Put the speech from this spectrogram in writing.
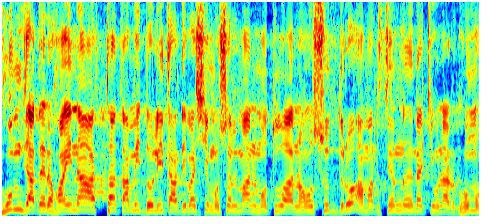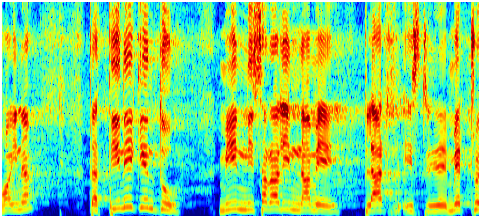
ঘুম যাদের হয় না, অর্থাৎ আমি দলিত আদিবাসী মুসলমান মতুয়া নমশূদ্র আমার জন্য নাকি ওনার ঘুম হয় না। তা তিনি কিন্তু মীর নিসার আলীর নামে প্ল্যাট মেট্রো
